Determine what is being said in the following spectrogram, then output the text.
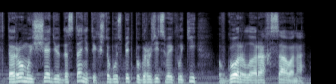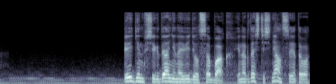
второму исчадию достанет их, чтобы успеть погрузить свои клыки в горло Рахсавана. Эгин всегда ненавидел собак, иногда стеснялся этого,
